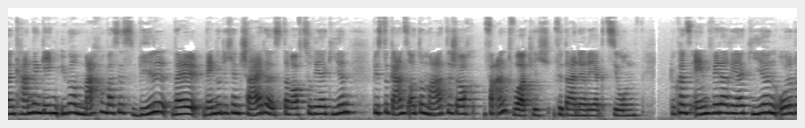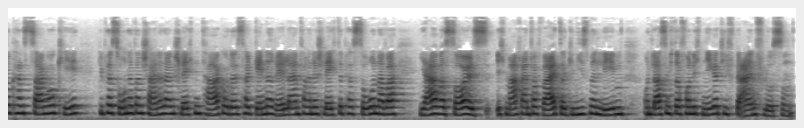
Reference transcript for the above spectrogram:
dann kann dein Gegenüber machen, was es will, weil wenn du dich entscheidest, darauf zu reagieren, bist du ganz automatisch auch verantwortlich für deine Reaktion. Du kannst entweder reagieren oder du kannst sagen, okay, die Person hat anscheinend einen schlechten Tag oder ist halt generell einfach eine schlechte Person, aber ja, was soll's? Ich mache einfach weiter, genieße mein Leben und lasse mich davon nicht negativ beeinflussen.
